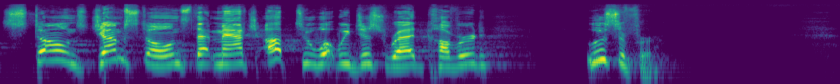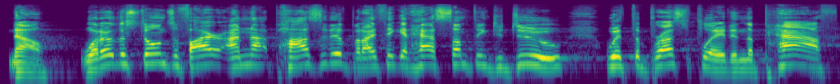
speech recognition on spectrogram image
stones, gemstones that match up to what we just read covered Lucifer. Now, what are the stones of fire? I'm not positive, but I think it has something to do with the breastplate and the path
